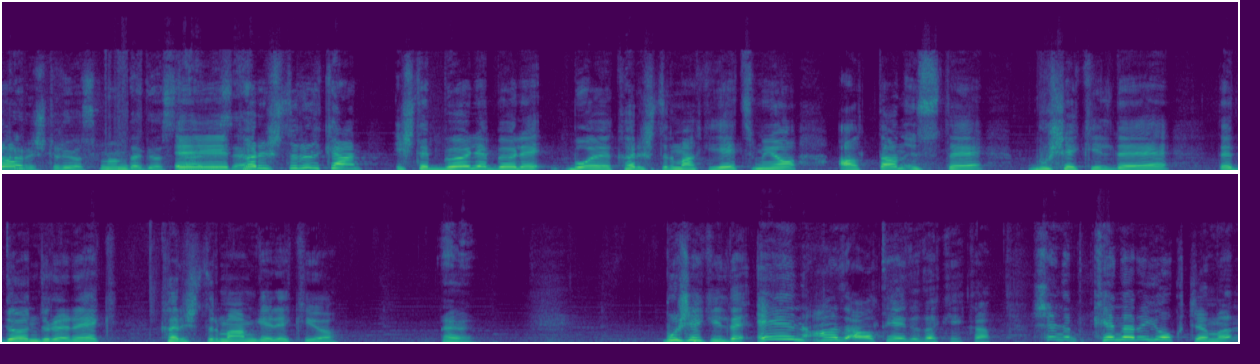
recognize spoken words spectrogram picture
Nasıl karıştırıyorsun onu da göster Ee, bize. karıştırırken işte böyle böyle bo- karıştırmak yetmiyor. Alttan üste bu şekilde de döndürerek karıştırmam gerekiyor. evet. Bu şekilde en az 6-7 dakika. Şimdi kenarı yok camın.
